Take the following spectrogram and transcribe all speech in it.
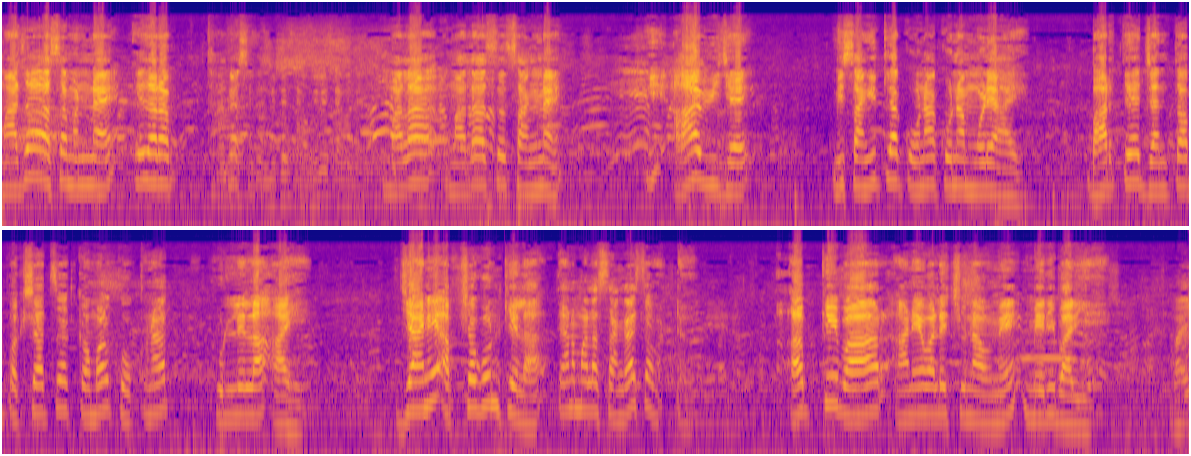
माझं असं म्हणणं आहे हे जरा. मला माझं असं सांगणं आहे की हा विजय मी सांगितल्या कोणाकोणामुळे आहे. भारतीय जनता पक्षाचं कमळ कोकणात फुललेला आहे. ज्याने अपशगुन केला त्यानं मला सांगायचं वाटतं अब की बार आने वाले चुनाव में मेरी बारी है. भाई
